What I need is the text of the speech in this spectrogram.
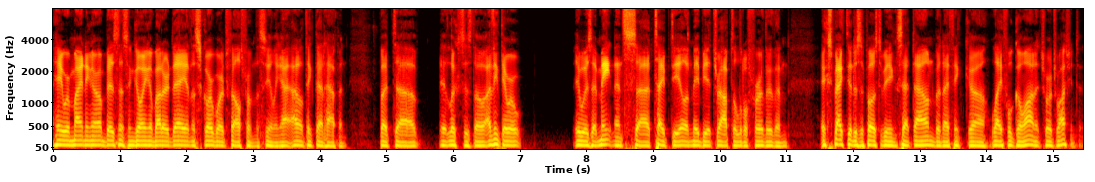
hey, we're minding our own business and going about our day, and the scoreboard fell from the ceiling. I, I don't think that happened, but uh, it looks as though I think they were. It was a maintenance uh, type deal, and maybe it dropped a little further than expected, as opposed to being set down. But I think uh, life will go on at George Washington.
